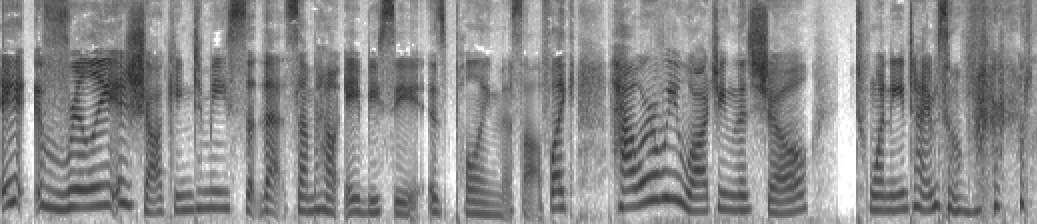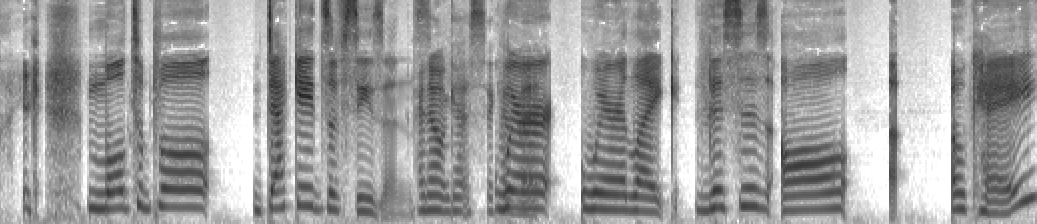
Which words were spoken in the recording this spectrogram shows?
It really is shocking to me that somehow ABC is pulling this off. Like, how are we watching this show twenty times over, like multiple decades of seasons, I don't get sick of where it. Where like this is all uh, okay?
